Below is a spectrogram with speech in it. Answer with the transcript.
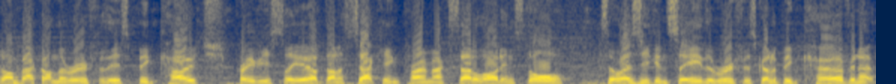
So I'm back on the roof of this big coach. Previously I've done a Sat King Pro Max satellite install. So as you can see the roof has got a big curve in it.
